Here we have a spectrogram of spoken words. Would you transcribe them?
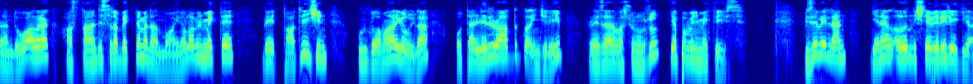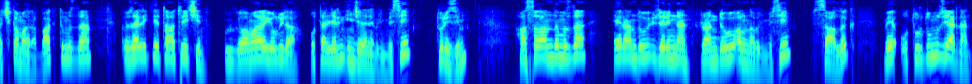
randevu alarak hastanede sıra beklemeden muayene olabilmekte ve tatil için uygulamalar yoluyla otelleri rahatlıkla inceleyip rezervasyonumuzu yapabilmekteyiz. Bize verilen genel ağın işlevleriyle ilgili açıklamalara baktığımızda özellikle tatil için uygulamalar yoluyla otellerin incelenebilmesi, turizm, hastalandığımızda e-randevu üzerinden randevu alınabilmesi, sağlık ve oturduğumuz yerden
